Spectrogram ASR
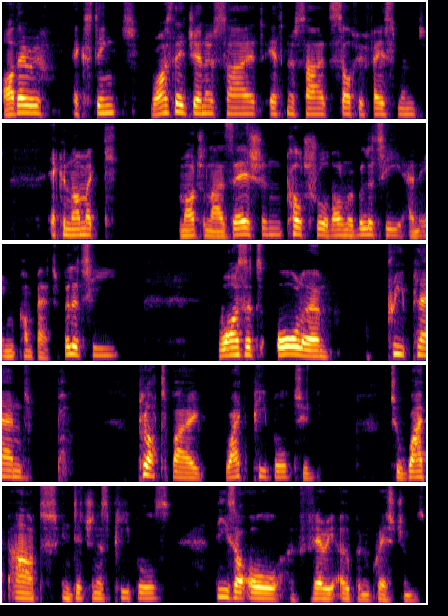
are they extinct? Was there genocide, ethnocide, self effacement, economic marginalization, cultural vulnerability, and incompatibility? Was it all a pre planned plot by white people to to wipe out indigenous peoples? These are all very open questions.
